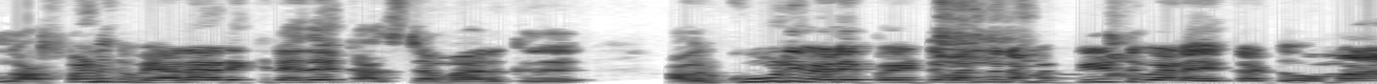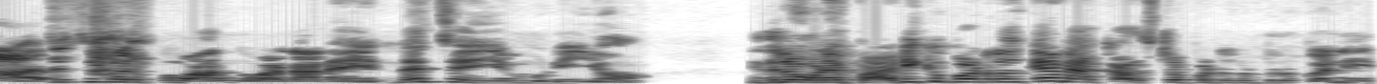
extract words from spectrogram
உங்க அப்பனுக்கு வேலை அடைக்கிறதே கஷ்டமா இருக்குது. அவர் கூலி வேலை போயிட்டு வந்து நம்ம வீட்டு வேலையை கட்டுவோமா? அரிசி பருப்பு வாங்குவானா? நான் என்ன செய்ய முடியும்? இதுல உன்னை படிக்க போடுறதுக்கே நான் கஷ்டப்பட்டுக்கிட்டு இருக்கேன். நீ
